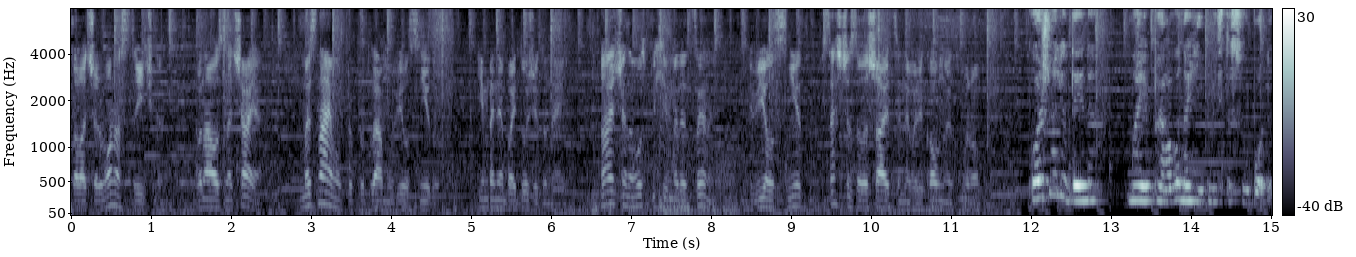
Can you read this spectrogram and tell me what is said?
стала червона стрічка. Вона означає, ми знаємо про проблему ВІЛ-СНІДу, і ми не байдужі до неї. Зважаючи на успіхи медицини, ВІЛ-СНІД все ще залишається невиліковною хворобою. Кожна людина має право на гідність та свободу,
